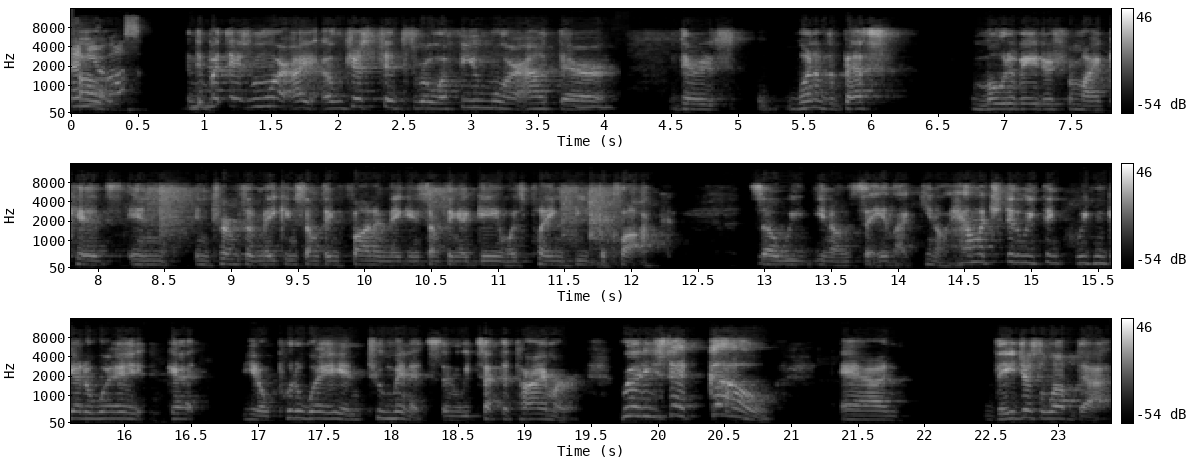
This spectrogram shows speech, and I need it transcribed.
and oh, you also, but there's more. I oh, just to throw a few more out there. Mm-hmm. There's one of the best motivators for my kids in in terms of making something fun and making something a game was playing beat the clock. So we, you know, say like, you know, how much did we think we can get away, get you know, put away in two minutes and we'd set the timer. Ready, set, go. And they just loved that.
